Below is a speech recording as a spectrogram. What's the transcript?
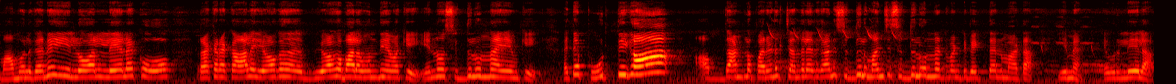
మామూలుగానే ఈ లో లీలకు రకరకాల యోగ యోగ బలం ఉంది ఏమకి ఎన్నో సిద్ధులు ఉన్నాయి ఏమికి అయితే పూర్తిగా దాంట్లో పరిణతి చెందలేదు కానీ సిద్ధులు మంచి సిద్ధులు ఉన్నటువంటి వ్యక్తి అనమాట ఈమె. ఎవరు? లీల.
